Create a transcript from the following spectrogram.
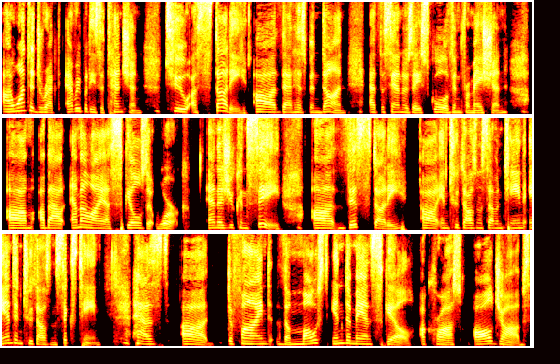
I want to direct everybody's attention to a study uh, that has been done at the San Jose School of Information um, about MLIS skills at work. And as you can see, uh, this study uh, in 2017 and in 2016 has uh, defined the most in-demand skill across all jobs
